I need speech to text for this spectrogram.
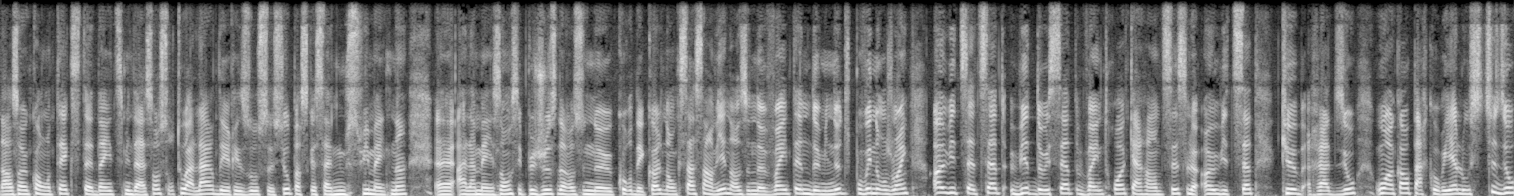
dans un contexte d'intimidation surtout à l'ère des réseaux sociaux parce que ça nous suit maintenant euh, à la maison, c'est plus juste dans une cour d'école. Donc, ça s'en vient dans une vingtaine de minutes. Vous pouvez nous rejoindre 1-877-827-2346, le 187 Cube Radio ou encore par courriel au studio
